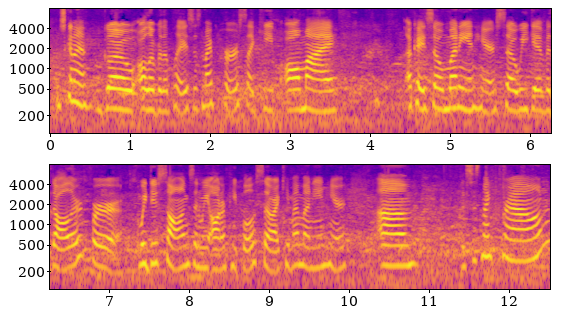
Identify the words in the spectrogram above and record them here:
I'm just gonna go all over the place. This is my purse. I keep all my okay, so money in here. So we give a dollar for we do songs and we honor people. So I keep my money in here. Um, this is my crown,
